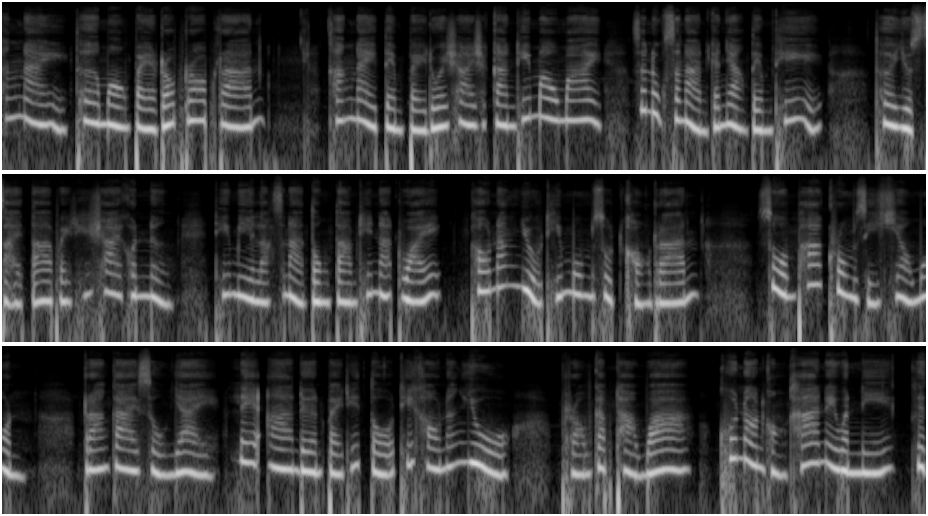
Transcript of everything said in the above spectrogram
ข้างใน เธอมองไปรอบๆร้าน ข้างในเต็มไปด้วยชายชะกันที่เมาไม้สนุกสนานกันอย่างเต็มที่ เธอหยุดสายตาไปที่ชายคนหนึ่ง ที่มีลักษณะตรงตามที่นัดไว้ เขานั่งอยู่ที่มุมสุดของร้าน สวมผ้าคลุมสีเขียวหม่น ร่างกายสูงใหญ่ เลอาเดินไปที่โต๊ะที่เขานั่งอยู่ พร้อมกับถามว่า คู่นอนของข้าในวันนี้คือ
